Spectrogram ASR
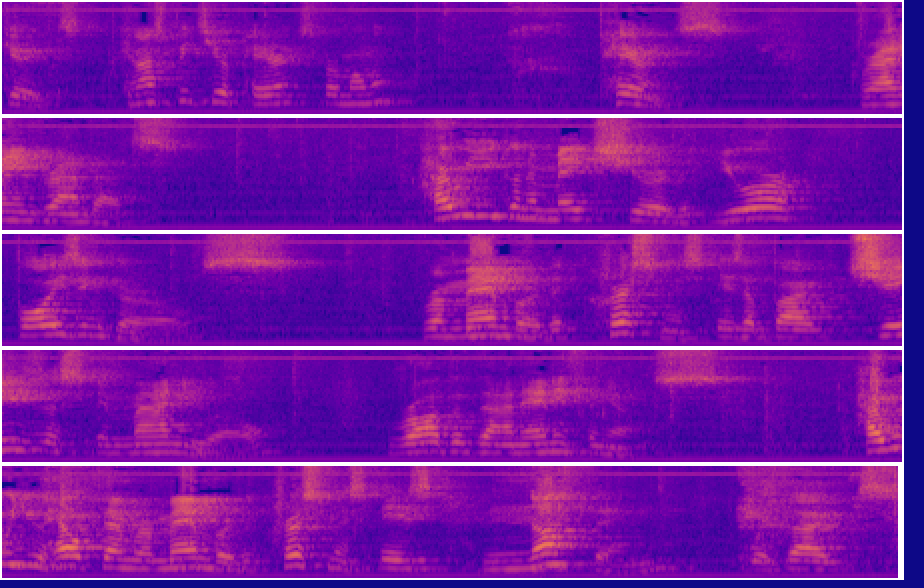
Good. Can I speak to your parents for a moment? Parents, granny and granddads. How are you going to make sure that your boys and girls remember that Christmas is about Jesus Emmanuel rather than anything else? How will you help them remember that Christmas is nothing without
